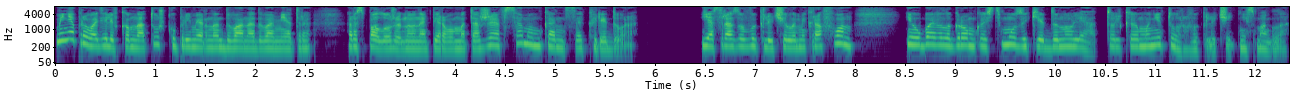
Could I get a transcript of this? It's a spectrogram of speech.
Меня проводили в комнатушку примерно 2 на 2 метра, расположенную на первом этаже в самом конце коридора. Я сразу выключила микрофон и убавила громкость музыки до нуля, только монитор выключить не смогла.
